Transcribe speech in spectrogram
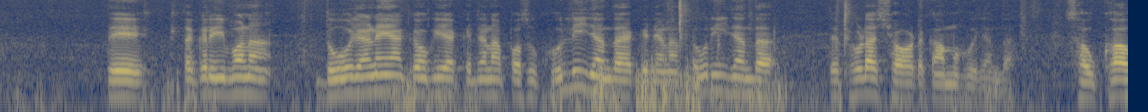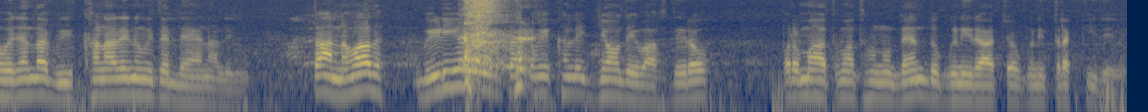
ਤੇ ਤਕਰੀਬਨ ਦੋ ਜਣੇ ਆ ਕਿਉਂਕਿ ਇੱਕ ਜਣਾ ਪਸ਼ੂ ਖੋਲੀ ਜਾਂਦਾ ਇੱਕ ਜਣਾ ਤੋਰੀ ਜਾਂਦਾ ਤੇ ਥੋੜਾ ਸ਼ਾਰਟ ਕੰਮ ਹੋ ਜਾਂਦਾ। ਸੌਖਾ ਹੋ ਜਾਂਦਾ ਵੇਖਣ ਵਾਲੇ ਨੂੰ ਵੀ ਤੇ ਲੈਣ ਵਾਲੇ ਨੂੰ। ਧੰਨਵਾਦ। ਵੀਡੀਓ ਨੂੰ ਅੰਤ ਤੱਕ ਵੇਖਣ ਲਈ ਜਿਉਂਦੇ ਵਸਦੇ ਰਹੋ। ਪਰਮਾਤਮਾ ਤੁਹਾਨੂੰ ਦਿਨ ਦੁੱਗਣੀ, ਰਾਤ ਚੌਗਣੀ ਤਰੱਕੀ ਦੇਵੇ।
